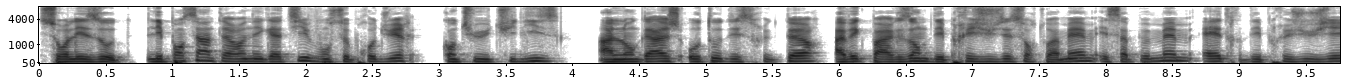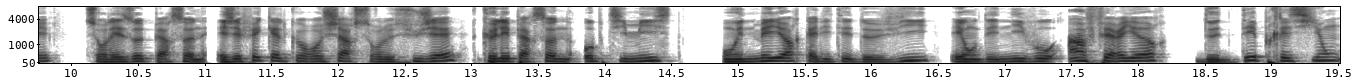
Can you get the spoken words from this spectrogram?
sur les autres. Les pensées intérieures négatives vont se produire quand tu utilises un langage autodestructeur avec par exemple des préjugés sur toi-même et ça peut même être des préjugés sur les autres personnes. Et j'ai fait quelques recherches sur le sujet que les personnes optimistes ont une meilleure qualité de vie et ont des niveaux inférieurs de dépression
